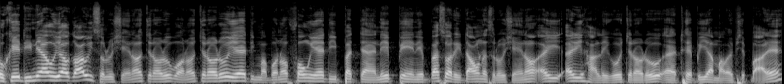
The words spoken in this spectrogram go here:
Okay ဒီနေရာကိုရောက်သွားပြီဆိုလို့ရှိရင်တော့ကျွန်တော်တို့ပေါ့နော်ကျွန်တော်တို့ရဲ့ဒီမှာပေါ့နော်ဖုန်းရဲ့ဒီ pattern တွေ pin တွေ password တွေတောင်းနေဆိုလို့ရှိရင်တော့အဲ့ဒီအဲ့ဒီဟာလေးကိုကျွန်တော်တို့အဲထည့်ပေးရမှာပဲဖြစ်ပါတယ်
